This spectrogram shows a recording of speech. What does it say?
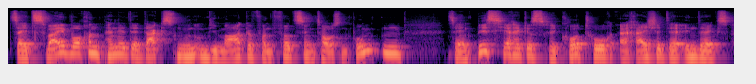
Seit zwei Wochen pendelt der DAX nun um die Marke von 14.000 Punkten. Sein bisheriges Rekordhoch erreichte der Index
